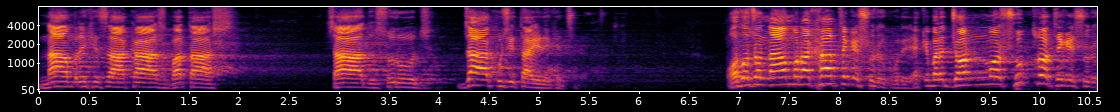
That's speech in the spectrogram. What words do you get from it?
নাম রেখেছে আকাশ, বাতাস, চাঁদ, সুরুজ, যা খুশি তাই রেখেছে। অথচ নাম রাখা থেকে শুরু করে, একেবারে জন্মসূত্র থেকে শুরু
